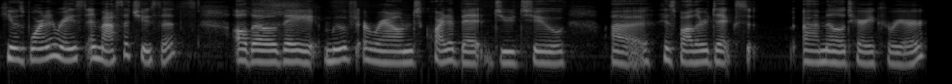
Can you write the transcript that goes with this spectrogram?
he was born and raised in Massachusetts, although they moved around quite a bit due to uh, his father Dick's uh, military career.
